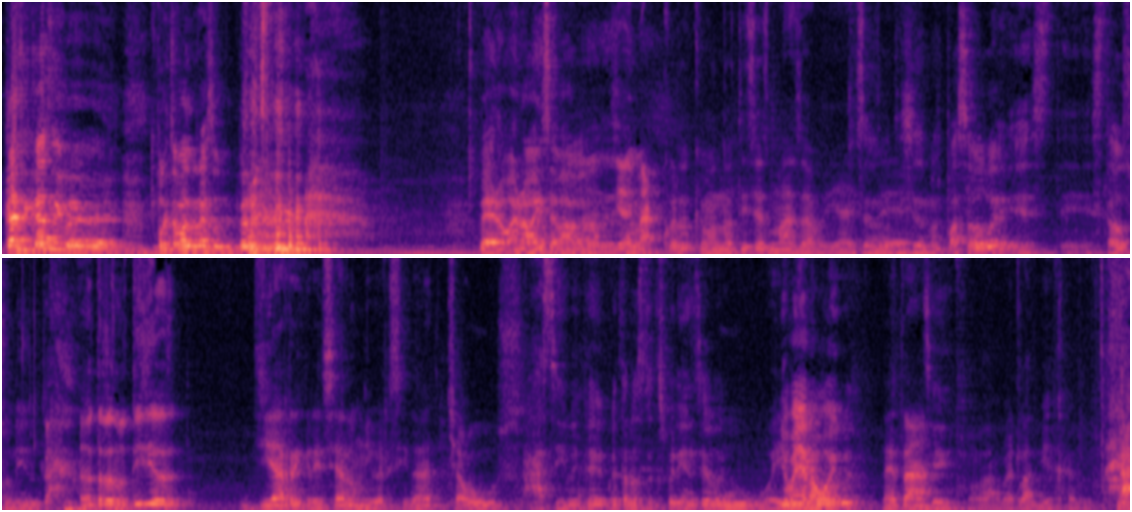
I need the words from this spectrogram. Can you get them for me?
Casi, casi, güey. Un poquito más grueso, güey. Pero, pero bueno, ahí se va, No, güey. ya ni me acuerdo qué más noticias más habría. Esas Este... noticias más pasó, güey. Este, Estados Unidos. En otras noticias, ya regresé a la universidad, chavos. Ah, sí, güey. que- Cuéntanos tu experiencia, güey. Uh, güey. Yo mañana voy, güey. ¿Neta? Sí. A ver las viejas, güey.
